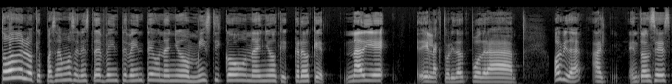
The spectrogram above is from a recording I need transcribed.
todo lo que pasamos en este 2020, un año místico, un año que creo que nadie en la actualidad podrá olvidar. Entonces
